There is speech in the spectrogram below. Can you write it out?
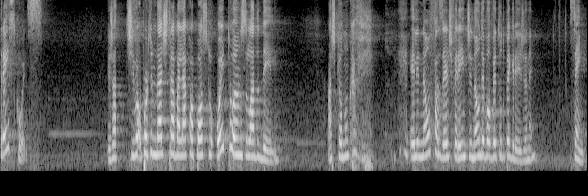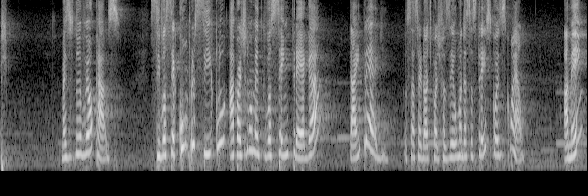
Três coisas. Eu já tive a oportunidade de trabalhar com o apóstolo oito anos do lado dele. Acho que eu nunca vi. Ele não fazer diferente de não devolver tudo para a igreja, né? Sempre. Mas isso não é o caso. Se você cumpre o ciclo, a partir do momento que você entrega, está entregue. O sacerdote pode fazer uma dessas três coisas com ela. Amém?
